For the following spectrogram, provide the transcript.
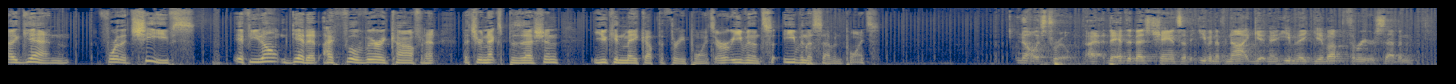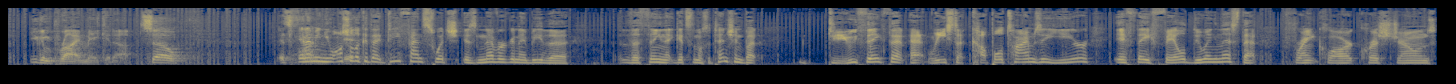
again, for the Chiefs, if you don't get it, I feel very confident that your next possession you can make up the three points or even even the seven points. No, it's true. I, they have the best chance of even if not getting it, even if they give up three or seven, you can probably make it up. So it's fun. And I mean, you also It- look at that defense, which is never going to be the the thing that gets the most attention. But do you think that at least a couple times a year, if they fail doing this, that Frank Clark, Chris Jones,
